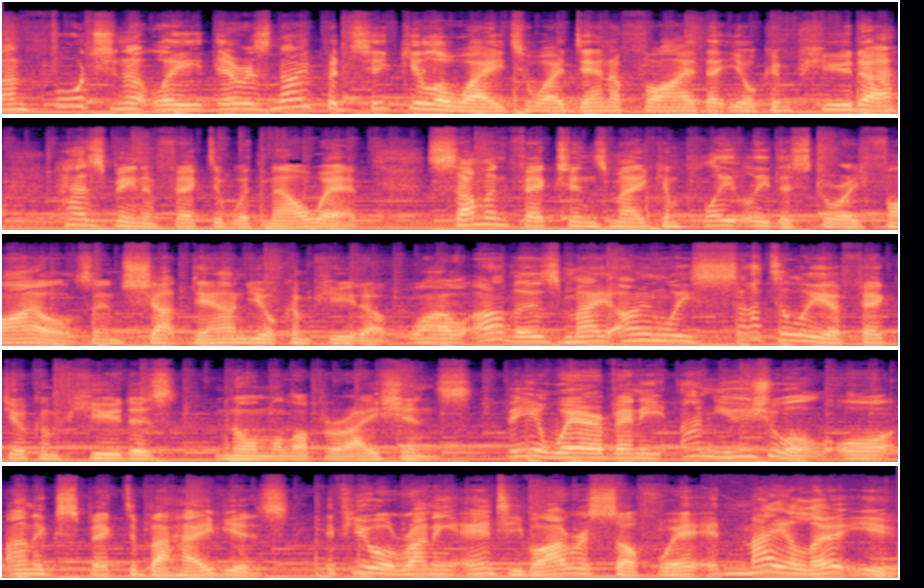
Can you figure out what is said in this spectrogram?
Unfortunately, there is no particular way to identify that your computer has been infected with malware. Some infections may completely destroy files and shut down your computer, while others may only subtly affect your computer's normal operations. Be aware of any unusual or unexpected behaviors. If you are running antivirus software, it may alert you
